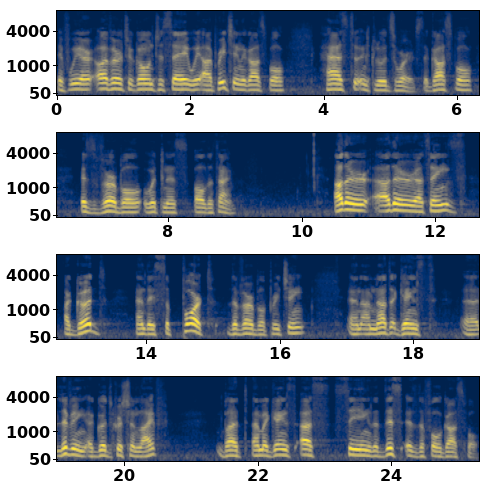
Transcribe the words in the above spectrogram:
if we are ever to go and to say we are preaching the gospel, has to include words. The gospel is verbal witness all the time. Other other uh, things are good, and they support the verbal preaching. And I'm not against uh, living a good Christian life, but I'm against us seeing that this is the full gospel.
